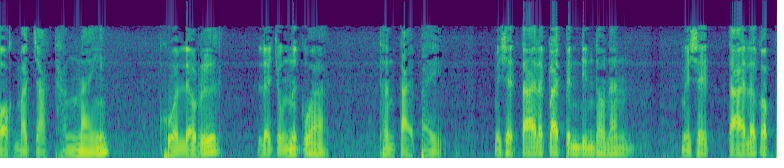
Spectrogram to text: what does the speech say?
ออกมาจากทางไหน ควรแล้วหรือ แล้วจงนึกว่า ท่านตายไป ไม่ใช่ตายแล้วกลายเป็นดินเท่านั้น ไม่ใช่ตายแล้วก็ไป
